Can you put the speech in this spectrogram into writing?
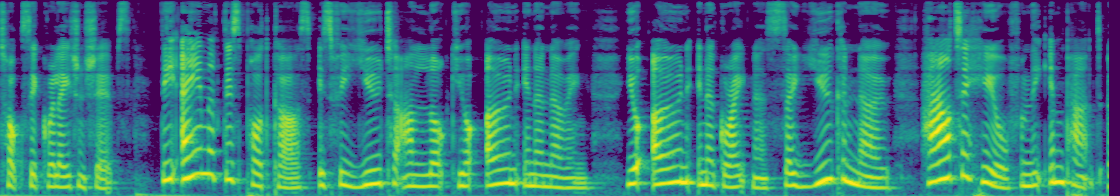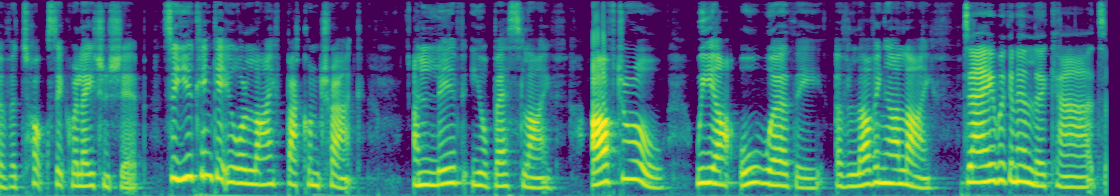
toxic relationships. The aim of this podcast is for you to unlock your own inner knowing, your own inner greatness, so you can know how to heal from the impact of a toxic relationship, so you can get your life back on track and live your best life. After all, we are all worthy of loving our life Today, we're going to look at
